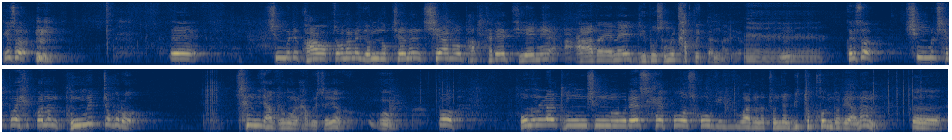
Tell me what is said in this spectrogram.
그래서 에, 식물이 과학업종을 하는 엽록체는 시아노박테리아 DNA, RNA, 리보솜을 갖고 있단 말이에요. 예. 그래서 식물 세포 핵과는 독립적으로 생리작용을 하고 있어요. 어. 또 오늘날 동식물의 세포 소기관으로 존재하는 미토콘드리아는 그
